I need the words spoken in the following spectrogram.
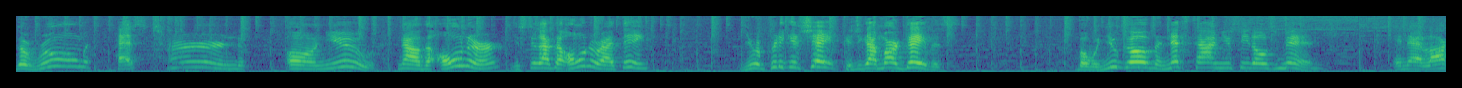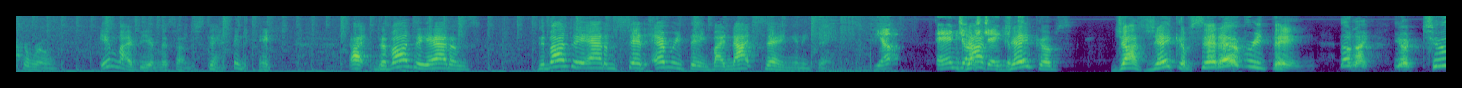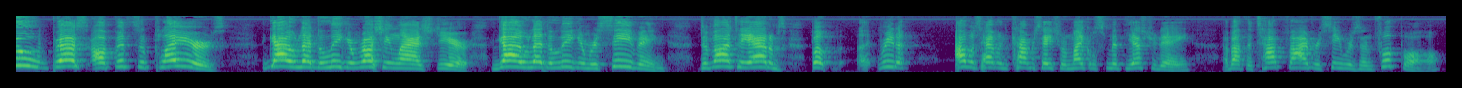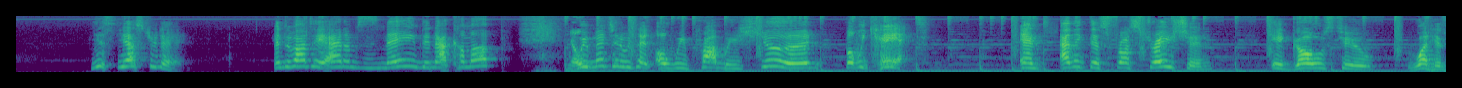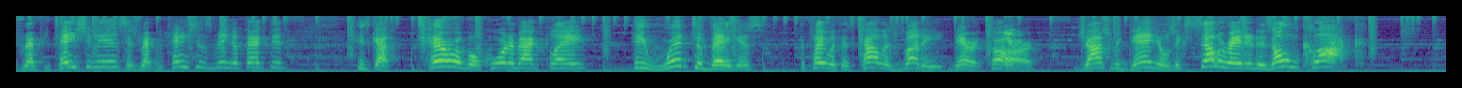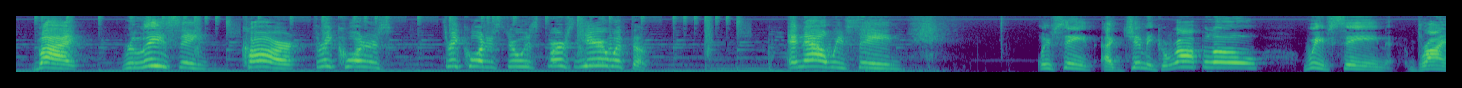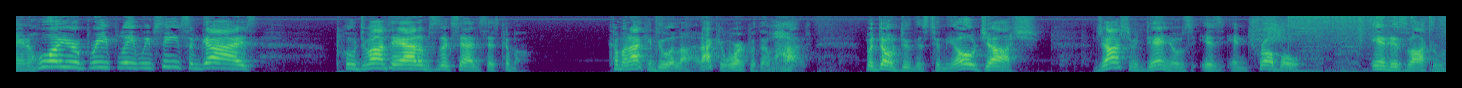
The room has turned on you. Now, the owner, you still got the owner, I think. You're in pretty good shape because you got Mark Davis. But when you go the next time you see those men in that locker room, it might be a misunderstanding. All right, Davante Adams, Davante Adams said everything by not saying anything. Yep. And Josh, Josh Jacobs. Jacobs. Josh Jacobs said everything. They're like, your two best offensive players. The guy who led the league in rushing last year, the guy who led the league in receiving, Davante Adams. But uh, Reeta, I was having a conversation with Michael Smith yesterday about the top five receivers in football just yesterday. And Davante Adams' name did not come up. Nope. We mentioned it, we said, oh, we probably should, but we can't. And I think this frustration, it goes to what his reputation is. His reputation is being affected. He's got terrible quarterback play. He went to Vegas to play with his college buddy, Derek Carr. Josh McDaniels accelerated his own clock by releasing Carr three quarters, three quarters through his first year with them. And now we've seen, we've seen like Jimmy Garoppolo, we've seen Brian Hoyer briefly, we've seen some guys who Davante Adams looks at and says, "Come on, come on, I can do a lot, I can work with a lot, but don't do this to me." Oh, Josh, Josh McDaniels is in trouble in his locker room.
